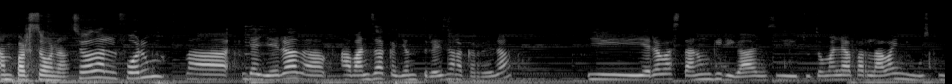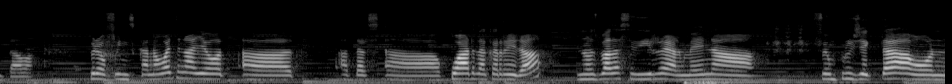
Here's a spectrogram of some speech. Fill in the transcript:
en persona. Això del fòrum uh, ja hi era de, abans de que jo entrés a la carrera i era bastant un guirigall, o sigui, tothom allà parlava i ningú escoltava. Però fins que no vaig anar jo a, a, terç, a quart de carrera no es va decidir realment a fer un projecte on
